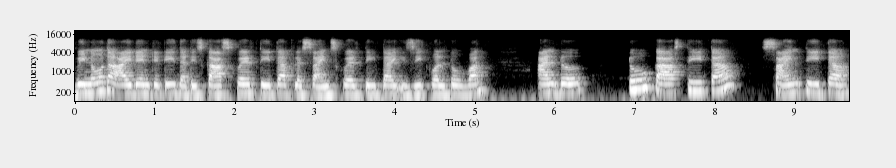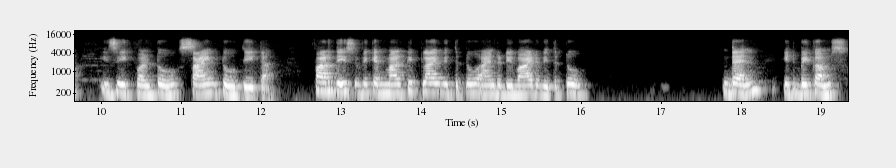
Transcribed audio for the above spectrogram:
We know the identity that is cos square theta plus sine square theta is equal to 1. And uh, 2 cos theta sine theta is equal to sine 2 theta. For this, we can multiply with 2 and divide with 2. Then it becomes,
